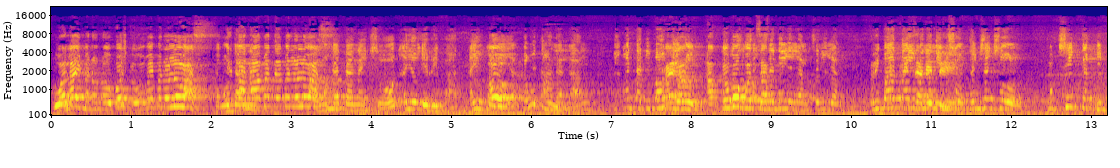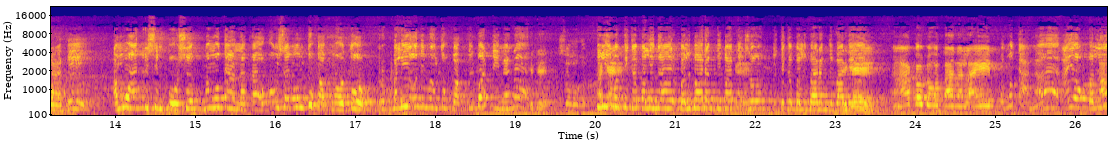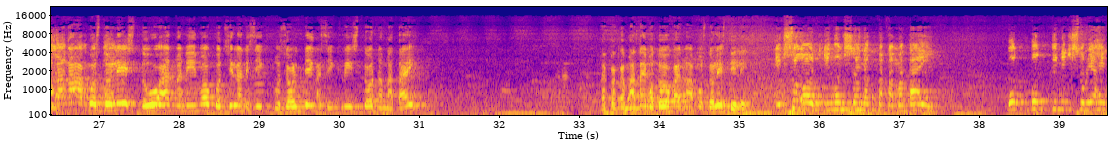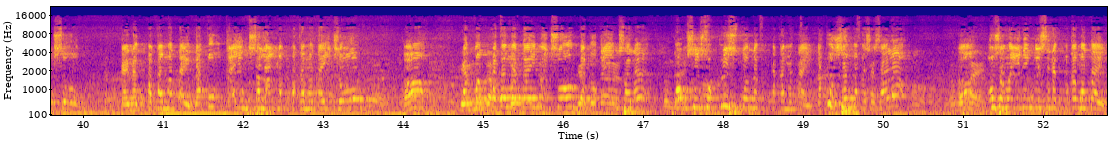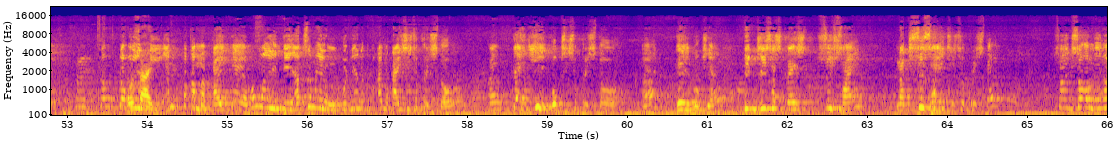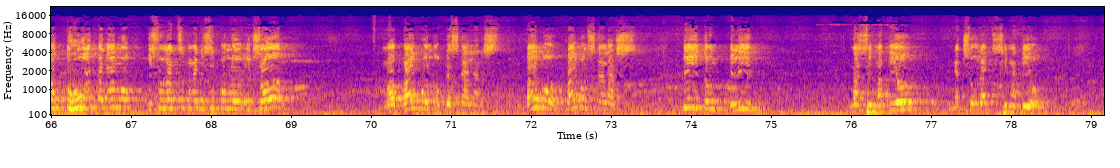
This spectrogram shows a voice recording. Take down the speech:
walay manunubos, kung may manuluwas. Kita Pangutana. naman tayo manuluwas. Ang kata na iksod, ayaw iripat, ayaw Oh. baliya, pangutana lang. Di man ta debate Kaya, ron. ang tumungkol sa- Sandali lang, sandali lang. Ribat tayo Sa na ng dete. iksod, time sa iksod. Magsigkat debate. Amo address imposok, mangutana ka, o kung saan mong tukak mo to, pero balion ni mong tukak, debate na na. Sige. So, di Okay. man tika balibarang debate, Okay. di tika balibarang debate. Sige, ang ako mangutana lain. Pangutana, ayaw baliya. Ang mga apostolis, tuhan manimo kung sila ni si musulti nga si Kristo namatay. Nagpakamatay mo tuwa ka mga apostolis, dili. Igsoon, ingon siya nagpakamatay. But-but kining istorya igsoon. Kay nagpakamatay, dako kayong sala magpakamatay igsoon. Oh, pag magpakamatay mo igsoon, dako kayong sala. Kung si Jesu Kristo nagpakamatay, dako siya makasasala. Oh, kung sa mga iningis na nagpakamatay, Nung tawaliti, ang pakamatay kaya mo malindi ang sa may lungkod niya nagpakamatay si Jesu Kristo. Ang dahil higog si Jesu Kristo, ha? Higog siya. Did Jesus Christ suicide? Nag-suicide si Jesu Kristo? So, igsoon nga, tuhuan ba na mo, isulat sa mga disipulo, igsoon. Ma Bible of the scholars. Bible, Bible scholars. They don't believe na si Mateo, nagsulat si Mateo.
